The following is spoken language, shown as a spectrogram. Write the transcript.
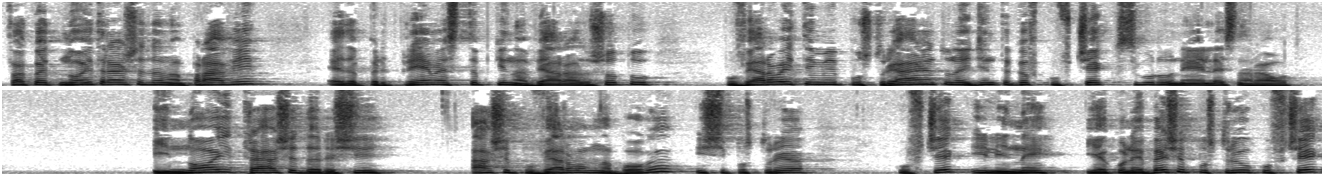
Това, което Ной трябваше да направи е да предприеме стъпки на вяра, защото, повярвайте ми, построяването на един такъв ковчег сигурно не е лесна работа. И Ной трябваше да реши, аз ще повярвам на Бога и ще построя ковчег или не. И ако не беше построил ковчег,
